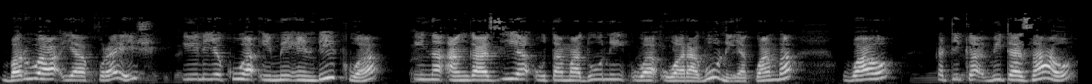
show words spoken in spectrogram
barua ya quraish iliyokuwa imeendikwa inaangazia utamaduni wa uharabuni ya kwamba wao katika vita zao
